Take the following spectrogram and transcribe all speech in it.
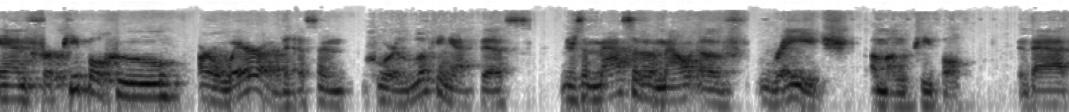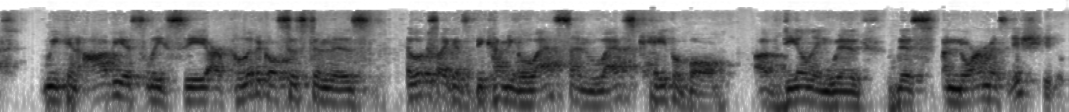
And for people who are aware of this and who are looking at this, there's a massive amount of rage among people that we can obviously see our political system is, it looks like it's becoming less and less capable of dealing with this enormous issue.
